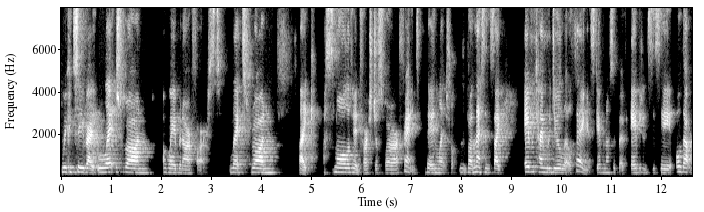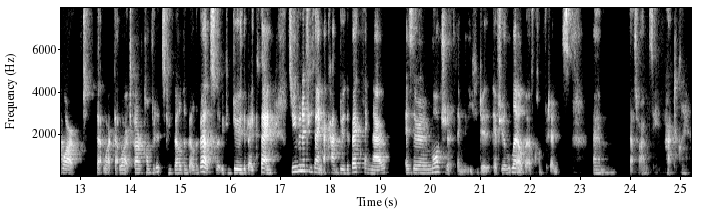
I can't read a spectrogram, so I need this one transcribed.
We could say, right, let's run a webinar first. Let's run like a small event first just for our friends. Then let's run this. And it's like every time we do a little thing, it's given us a bit of evidence to say, oh, that worked, that worked, that worked. Our confidence can build and build and build so that we can do the big thing. So even if you think I can't do the big thing now, is there a moderate thing that you can do that gives you a little bit of confidence? Um, that's what I would say practically.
